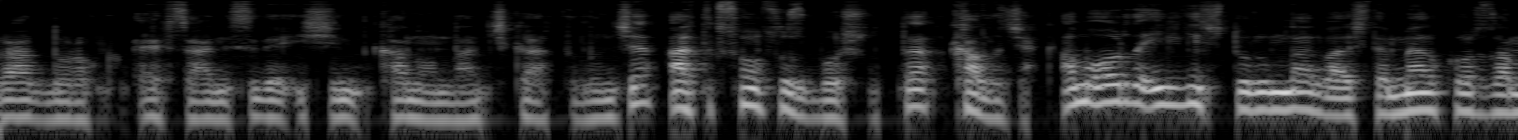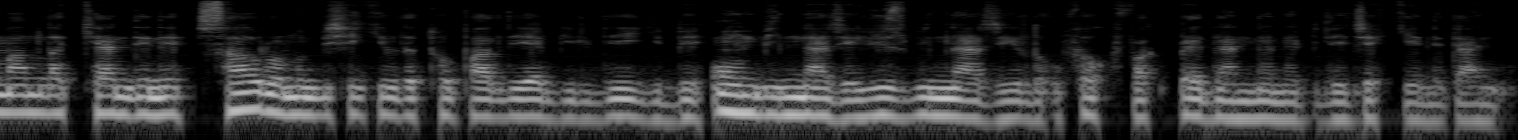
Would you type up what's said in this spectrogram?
Ragnarok efsanesi de işin kanondan çıkartılınca artık sonsuz boşlukta kalacak. Ama orada ilginç durumlar var. İşte Melkor zamanla kendini Sauron'un bir şekilde toparlayabildiği gibi on binlerce, yüz binlerce yılda ufak ufak bedenlenebilecek yeniden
